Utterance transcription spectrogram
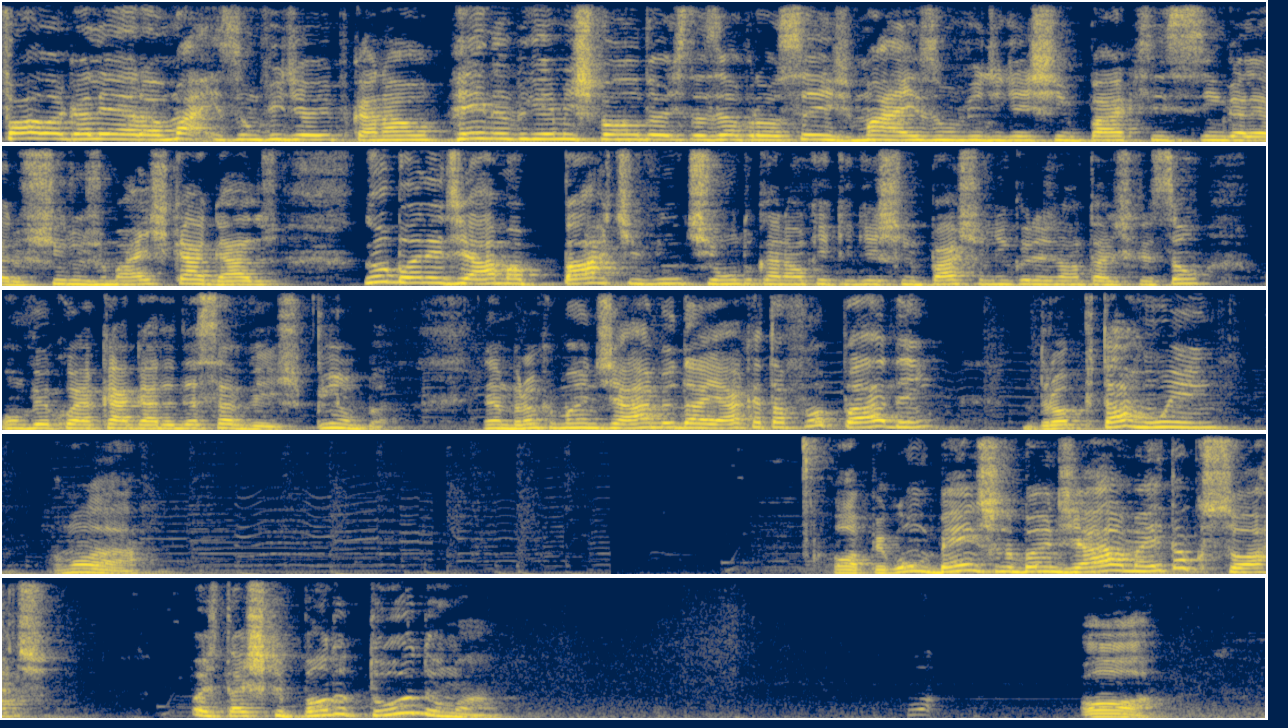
Fala galera, mais um vídeo aí pro canal. Reino Big Games falando hoje, trazendo pra vocês mais um vídeo de Genshin Impact. E sim galera, os tiros mais cagados no banner de arma, parte 21 do canal Kiki Genshin Impact. O link original tá na descrição, vamos ver qual é a cagada dessa vez. Pimba, lembrando que o banner de arma e o Dayaka tá flopado hein? Drop tá ruim hein, vamos lá. Ó, pegou um bench no banner de arma aí tá com sorte. Pô, tá esquipando tudo mano Ó,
